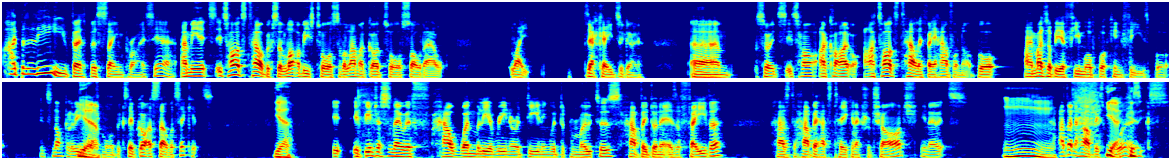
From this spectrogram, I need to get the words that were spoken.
I believe they're the same price. Yeah, I mean it's it's hard to tell because a lot of these tours, so the Lamb of God tour sold out like decades ago. Um, so it's it's hard. I can't. I, it's hard to tell if they have or not. But I imagine there'll be a few more booking fees, but it's not going to be Yeah. much more because they've got to sell the tickets. Yeah. It, it'd be interesting to know if how Wembley Arena are dealing with the promoters. Have they done it as a favour? Has have they had to take an extra charge? You know, it's Mm. I don't know how this Yeah, works.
